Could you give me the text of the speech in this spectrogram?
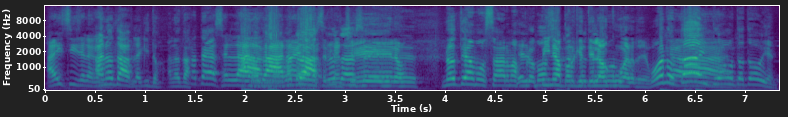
Ahí sí se la cambio. Anotá, flaquito, anotá. No te hagas el largo, Anotá, no te hagas el No canchero. No te vamos a dar más el propina porque que te lo acuerdes. Vos anotá y te vamos a estar todo bien.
